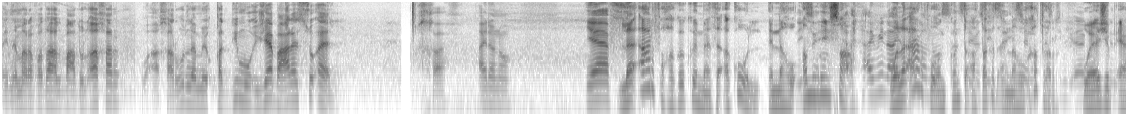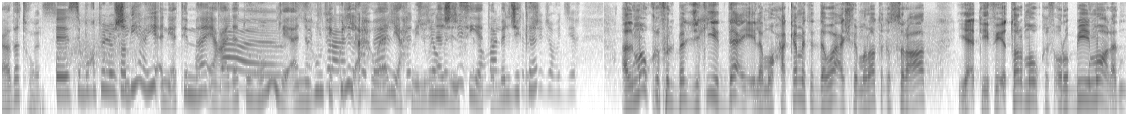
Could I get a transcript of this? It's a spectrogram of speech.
بينما رفضها البعض الآخر وآخرون لم يقدموا إجابة على السؤال. لا أعرف حقيقة ماذا أقول. إنه أمر صعب. ولا أعرف إن كنت أعتقد أنه خطر ويجب إعادتهم. طبيعي أن يتم إعادتهم لأنهم في كل الأحوال يحملون جنسية بلجيكا. الموقف البلجيكي الداعي إلى محاكمة الدواعش في مناطق الصراعات يأتي في إطار موقف أوروبي معلن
